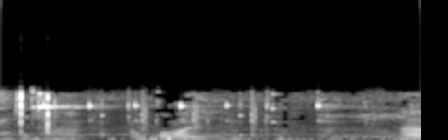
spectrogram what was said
มันชนะเอาก้อยอ่า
